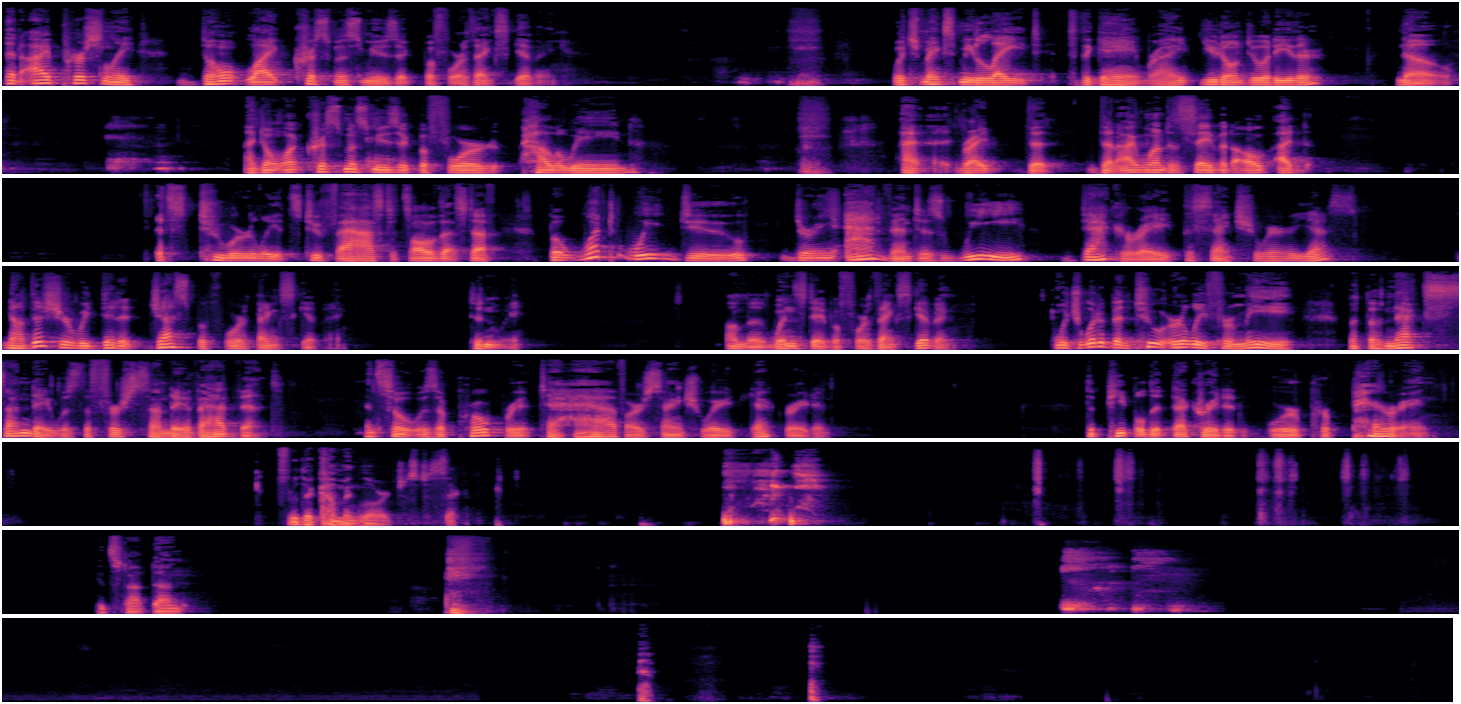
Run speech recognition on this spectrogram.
that I personally don't like Christmas music before Thanksgiving, which makes me late to the game, right? You don't do it either? No. I don't want Christmas music before Halloween. I, right? That that I want to save it all. I, it's too early. It's too fast. It's all of that stuff. But what we do during Advent is we decorate the sanctuary. Yes. Now this year we did it just before Thanksgiving, didn't we? On the Wednesday before Thanksgiving, which would have been too early for me but the next Sunday was the first Sunday of Advent. And so it was appropriate to have our sanctuary decorated. The people that decorated were preparing for the coming Lord. Just a second. It's not done.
